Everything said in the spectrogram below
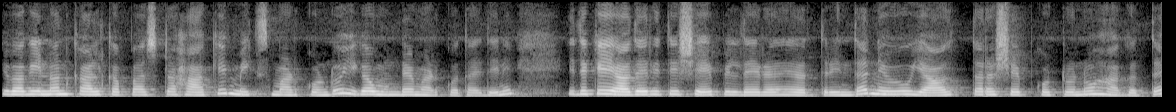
ಇವಾಗ ಇನ್ನೊಂದು ಕಾಲು ಕಪ್ ಅಷ್ಟು ಹಾಕಿ ಮಿಕ್ಸ್ ಮಾಡಿಕೊಂಡು ಈಗ ಉಂಡೆ ಮಾಡ್ಕೋತಾ ಇದ್ದೀನಿ. ಇದಕ್ಕೆ ಯಾವುದೇ ರೀತಿ ಶೇಪ್ ಇಲ್ಲದೆ ಇರೋದ್ರಿಂದ ನೀವು ಯಾವ ಥರ ಶೇಪ್ ಕೊಟ್ಟರು ಆಗುತ್ತೆ.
